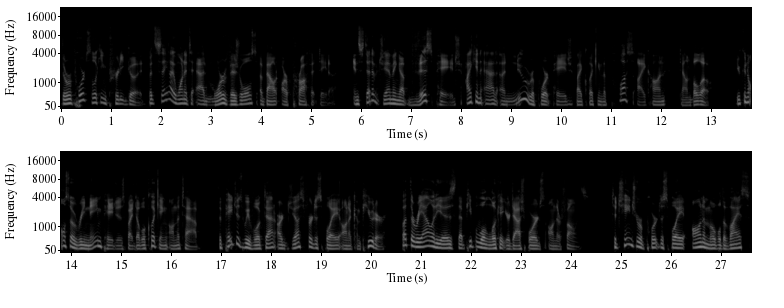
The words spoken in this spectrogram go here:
The report's looking pretty good, but say I wanted to add more visuals about our profit data. Instead of jamming up this page, I can add a new report page by clicking the plus icon down below. You can also rename pages by double clicking on the tab. The pages we've looked at are just for display on a computer, but the reality is that people will look at your dashboards on their phones. To change your report display on a mobile device,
